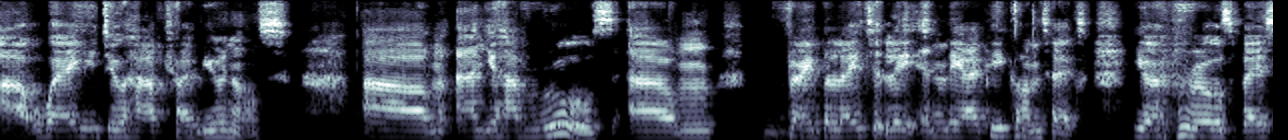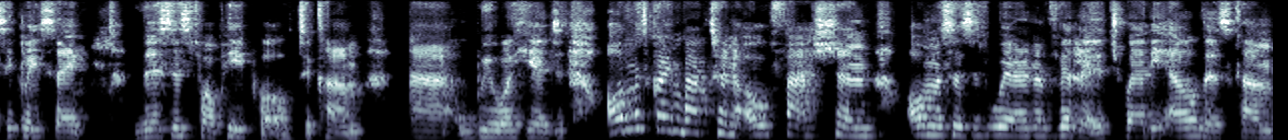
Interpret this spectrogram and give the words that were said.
uh, where you do have tribunals um, and you have rules um, very belatedly in the IP context. You have rules basically saying this is for people to come. Uh, we were here, almost going back to an old fashioned, almost as if we're in a village where the elders come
